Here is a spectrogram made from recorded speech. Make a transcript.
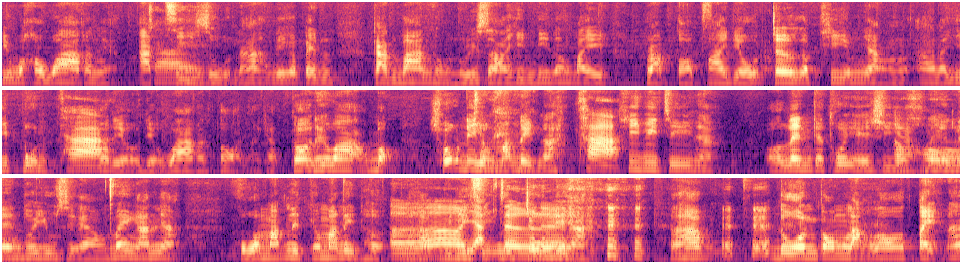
ที่ว่าเขาว่ากันเนี่ยอัด ใช่ 4-0 นะ นี่ก็เป็นการบ้านของนุริซาฮินที่ต้องไปปรับต่อไปเดี๋ยวเจอกับทีมอย่างอ่าในญี่ปุ่น ค่ะก็เดี๋ยวเดี๋ยวว่ากันต่อนะครับ ก็เรียกว่าเขาบอกโชคดีของมาดริดนะ ค่ะที่ BG เนี่ยเอ่อเล่นแค่ถ้วยเอเชียโอ้โหไม่ได้เล่นถ้วย UCL ไม่งั้นเนี่ยผมว่ามาดริดก็มาดริดเถอะเออนะครับวินิอยากซิเจอจุนเลยนี่นะนะครับ โดนกองหลังรอเตะแน่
